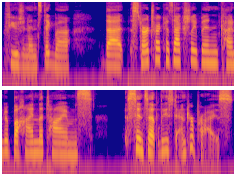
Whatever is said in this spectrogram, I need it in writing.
Fusion and Stigma, that Star Trek has actually been kind of behind the times since at least Enterprise,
